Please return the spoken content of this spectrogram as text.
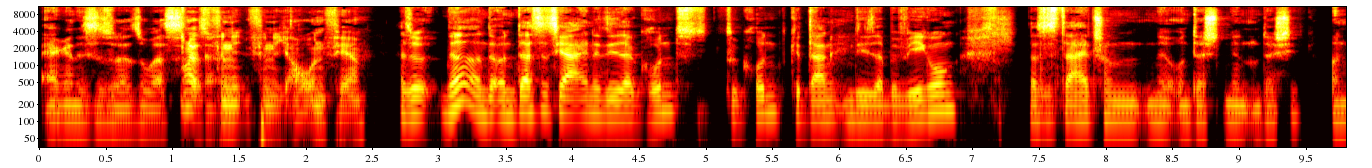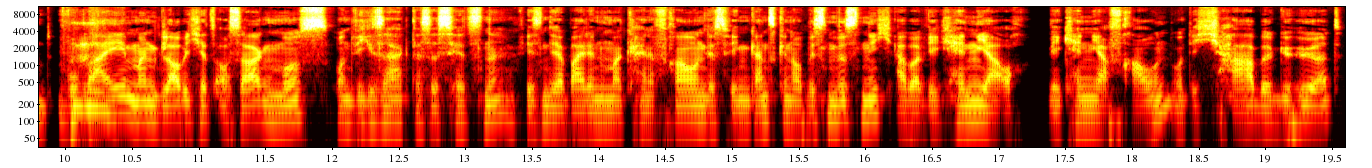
Ärgernisses oder sowas. Ja, das äh, finde ich, finde ich auch unfair. Also, ne, und, und das ist ja eine dieser Grund, Grundgedanken dieser Bewegung, dass es da halt schon eine Unterschied, einen Unterschied. Und Wobei man, glaube ich, jetzt auch sagen muss, und wie gesagt, das ist jetzt, ne, wir sind ja beide nun mal keine Frauen, deswegen ganz genau wissen wir es nicht, aber wir kennen ja auch, wir kennen ja Frauen und ich habe gehört,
